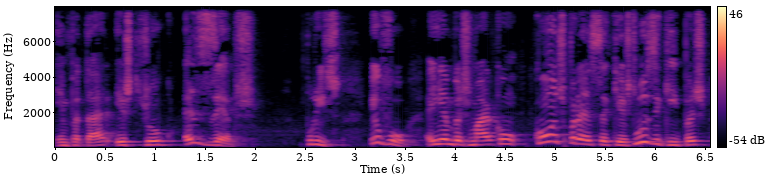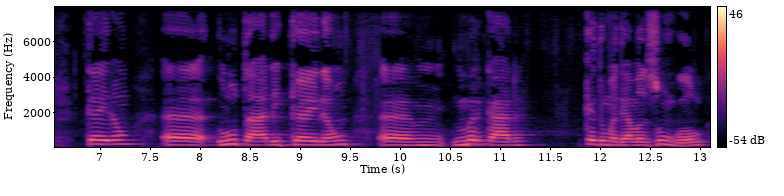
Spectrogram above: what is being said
empatar este jogo a zeros. Por isso, eu vou, aí ambas marcam, com a esperança que as duas equipas queiram uh, lutar e queiram uh, marcar cada uma delas um golo.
